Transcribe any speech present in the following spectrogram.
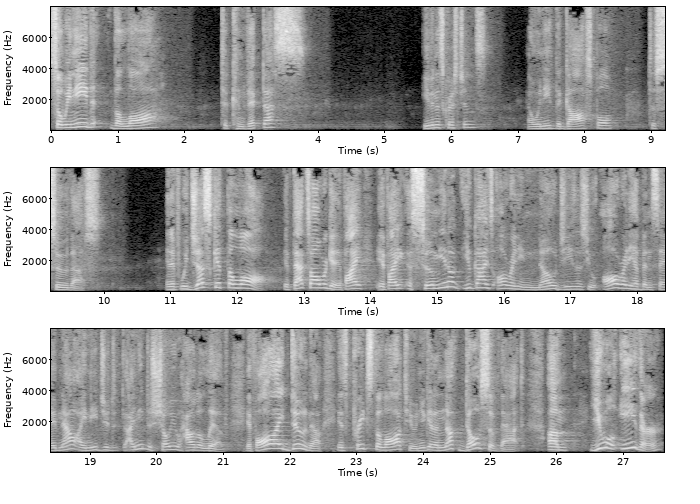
So we need the law to convict us, even as Christians, and we need the gospel to soothe us. And if we just get the law, if that's all we're getting, if I if I assume, you know, you guys already know Jesus, you already have been saved. Now I need you to I need to show you how to live. If all I do now is preach the law to you, and you get enough dose of that, um, you will either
